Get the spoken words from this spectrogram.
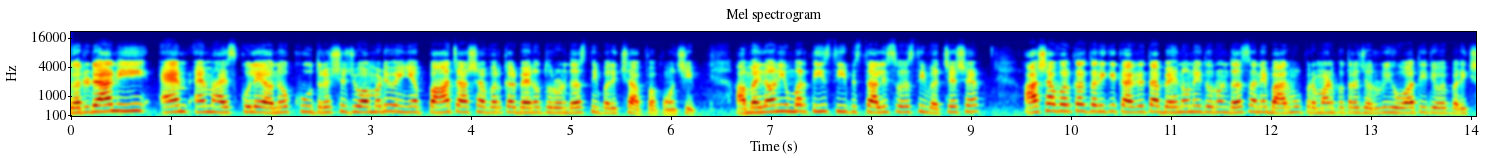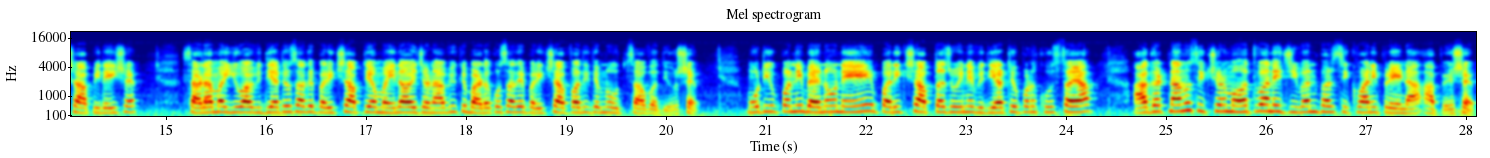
ગઢડાની એમ એમ હાઈસ્કૂલે અનોખું દ્રશ્ય જોવા મળ્યું. અહીંયા પાંચ આશા વર્કર બહેનો ધોરણ દસની પરીક્ષા આપવા પહોંચી. આ મહિલાઓની ઉંમર ત્રીસથી પિસ્તાલીસ વર્ષની વચ્ચે છે. આશા વર્કર તરીકે કાર્યરત બહેનોને ધોરણ દસ અને બારમું પ્રમાણપત્ર જરૂરી હોવાથી તેઓએ પરીક્ષા આપી રહી છે. શાળામાં યુવા વિદ્યાર્થીઓ સાથે પરીક્ષા આપતી આ મહિલાઓએ જણાવ્યું કે બાળકો સાથે પરીક્ષા આપવાથી તેમનો ઉત્સાહ વધ્યો છે. મોટી ઉપરની બહેનોને પરીક્ષા આપતા જોઈને વિદ્યાર્થીઓ પણ ખુશ થયા. આ ઘટનાનું શિક્ષણ મહત્વ અને જીવનભર શીખવાની પ્રેરણા આપે છે.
